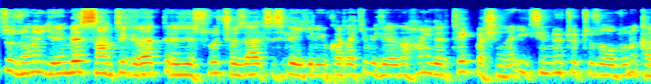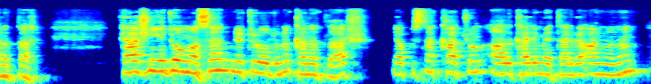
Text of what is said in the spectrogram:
X tuzunun 25 santigrat derece sulu çözeltisiyle ilgili yukarıdaki bilgilerden hangileri tek başına X'in nötr tuz olduğunu kanıtlar? pH'in 7 olması nötr olduğunu kanıtlar. Yapısına katyon, alkali metal ve anyonun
